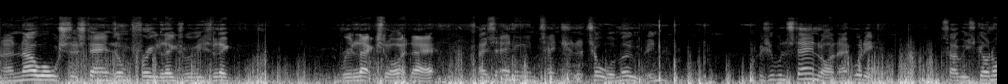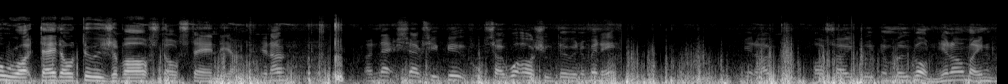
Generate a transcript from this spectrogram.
Now, no horse that stands on three legs with his leg relaxed like that has any intention at all of moving because he wouldn't stand like that, would he? So he's gone, all right, Dad, I'll do as you've asked, I'll stand here, you know? And that's absolutely beautiful. So what I shall do in a minute, you know, I'll say we can move on, you know what I mean?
